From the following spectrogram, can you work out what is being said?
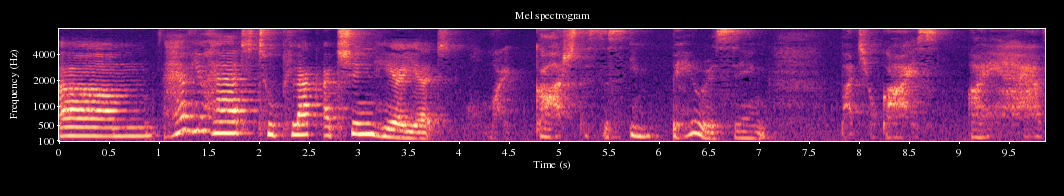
Um, have you had to pluck a chin hair yet? Oh my gosh, this is embarrassing. But you guys, I have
